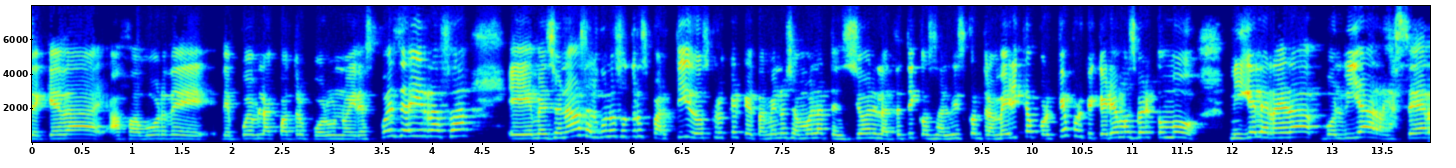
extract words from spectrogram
se queda a favor de, Puebla 4 por 1. Y después de ahí, Rafa, eh, mencionabas algunos otros partidos, creo que el que también nos llamó la atención, el Atlético San Luis contra América. ¿Por qué? Porque queríamos ver cómo Miguel Herrera volvía a rehacer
